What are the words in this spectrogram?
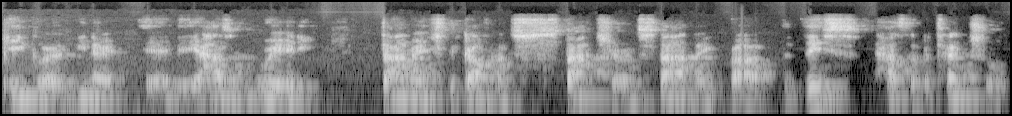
people are, you know, it, it hasn't really damaged the government's stature and standing, but this has the potential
